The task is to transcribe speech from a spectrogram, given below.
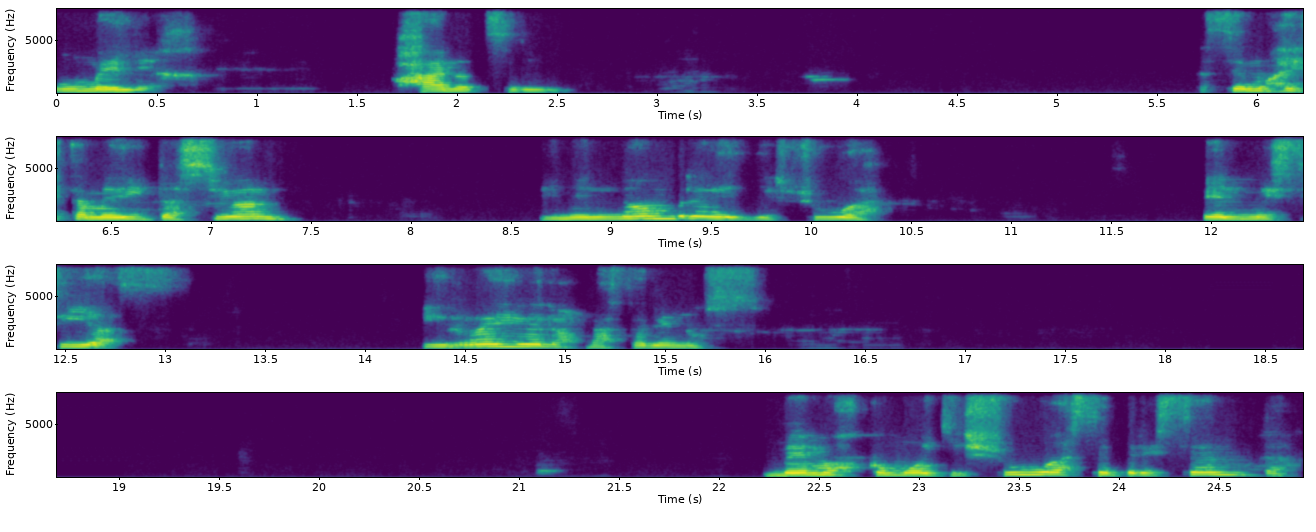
Umelech. Hanotzrim. Hacemos esta meditación en el nombre de Yeshua, el Mesías y Rey de los Nazarenos. Vemos cómo Yeshua se presenta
